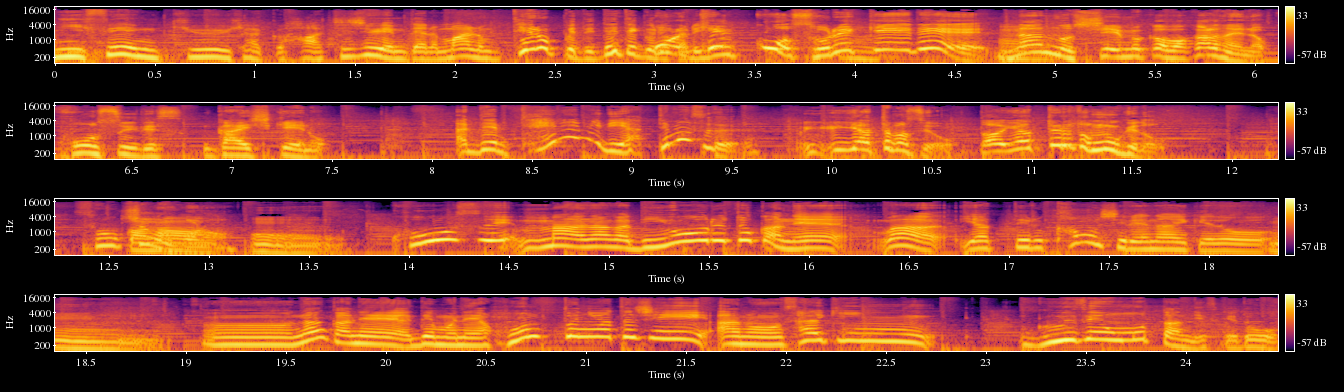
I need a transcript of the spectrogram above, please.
2980円みたいな、まあ、テロップで出てくるから。俺結構それ系でうん。何の CM かわからないのは香水です。外資系の。あでもテレビでやってます？いやってますよ。あやってると思うけど。そうかな。違ううん香水？まあなんかディオールとかねはやってるかもしれないけど。うん。うーんなんかねでもね本当に私あの最近偶然思ったんですけど、うん。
